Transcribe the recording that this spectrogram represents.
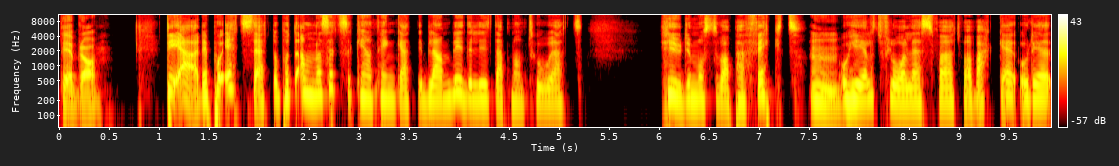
det är bra. Det är det på ett sätt och på ett annat sätt så kan jag tänka att ibland blir det lite att man tror att huden måste vara perfekt Mm. och helt flawless för att vara vacker. Och det,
